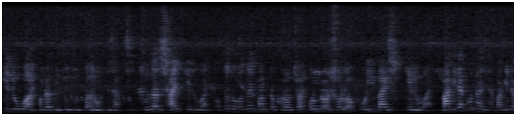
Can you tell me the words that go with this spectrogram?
কিলোওয়াট আমরা বিদ্যুৎ উৎপাদন করতে যাচ্ছি। ষাট কিলোওয়াট ওদের মাত্র খরচ হয় পনেরো, ষোলো, কুড়ি, বাইশ কিলোওয়াট বাকিটা কোথায় যায় বাকিটা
